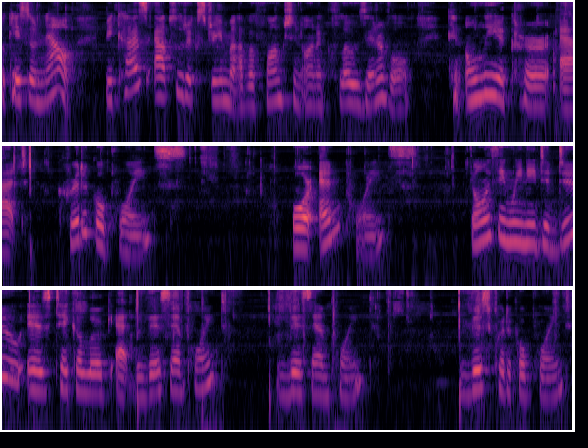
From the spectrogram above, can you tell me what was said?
Okay, so now because absolute extrema of a function on a closed interval can only occur at critical points or endpoints, the only thing we need to do is take a look at this endpoint, this endpoint, this critical point,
